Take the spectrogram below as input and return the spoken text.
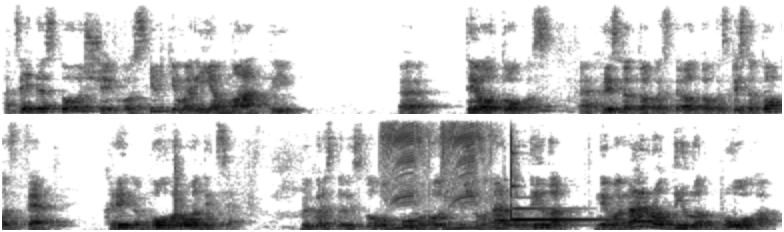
А це йде з того, що оскільки Марія мати е, Теотокос, е, Христотокос, Теотокос, Христотокос це Богородиця. Використали слово Богородиця, що вона родила, не вона родила Бога.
